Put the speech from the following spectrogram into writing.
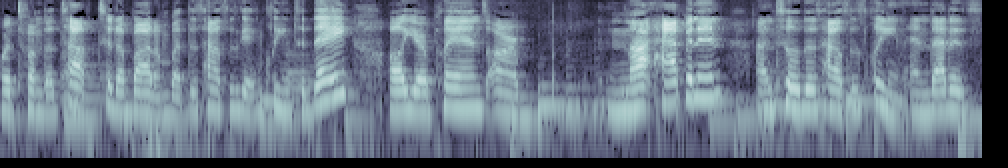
or it's from the top to the bottom. But this house is getting clean today. All your plans are not happening until this house is clean. And that is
